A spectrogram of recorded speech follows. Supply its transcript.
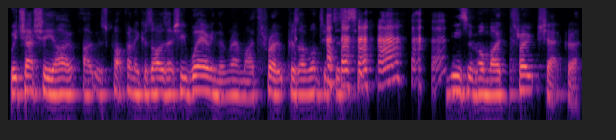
which actually I, I was quite funny because I was actually wearing them around my throat because I wanted to use them on my throat chakra.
